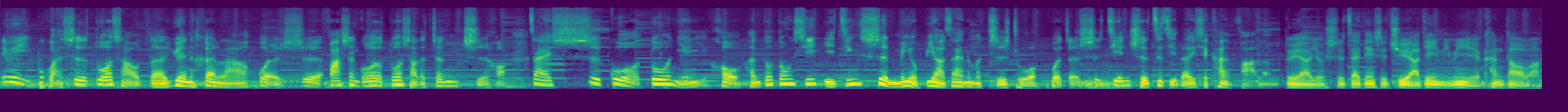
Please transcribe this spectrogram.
因为不管是多少的怨恨啦，或者是发生过多少的争执哈，在事过多年以后，很多东西已经是没有必要再那么执着，或者是坚持自己的一些看法了。对啊，有时在电视剧啊、电影里面也看到啊，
